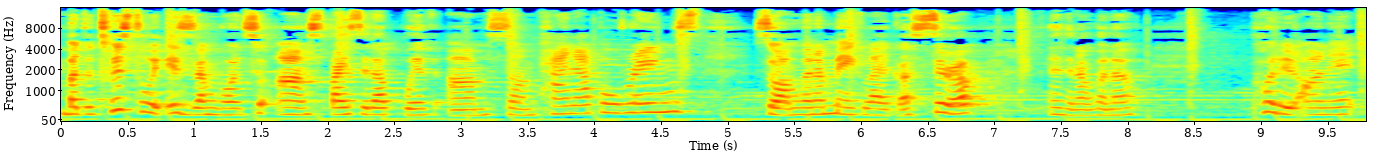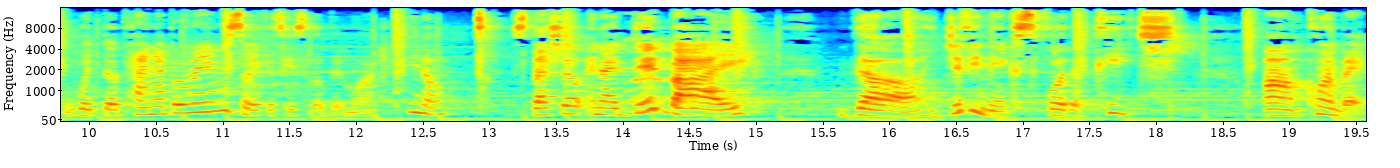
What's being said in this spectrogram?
But the twist to it is I'm going to um, spice it up with um, some pineapple rings. So I'm gonna make like a syrup and then I'm gonna put it on it with the pineapple rings so it could taste a little bit more, you know, special. And I did buy the Jiffy Mix for the peach um, cornbread.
